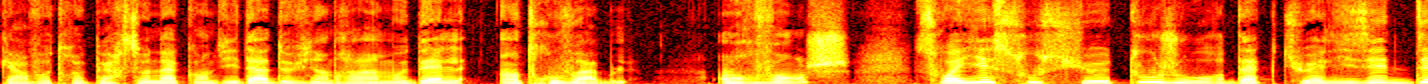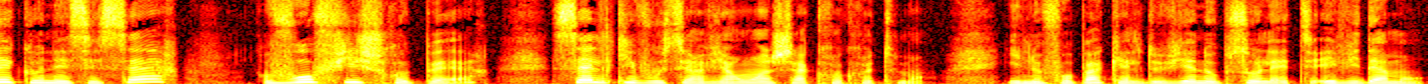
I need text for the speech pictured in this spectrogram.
car votre persona candidat deviendra un modèle introuvable. En revanche, soyez soucieux toujours d'actualiser dès que nécessaire vos fiches repères, celles qui vous serviront à chaque recrutement. Il ne faut pas qu'elles deviennent obsolètes, évidemment.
